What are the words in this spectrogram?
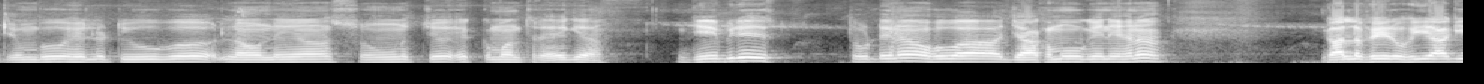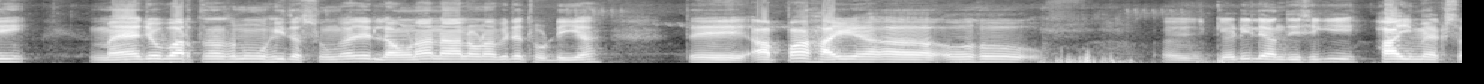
ਜੰਬੋ ਹਿੱਲ ਟਿਊਬ ਲਾਉਨੇ ਆ, ਸੂਣ ਚ ਇੱਕ ਮੰਥ ਰਹਿ ਗਿਆ। ਜੇ ਵੀਰੇ ਤੁਹਾਡੇ ਨਾ ਉਹ ਆ ਜ਼ਖਮ ਹੋ ਗਏ ਨੇ ਹਨਾ, ਗੱਲ ਫੇਰ ਉਹੀ ਆ ਗਈ। ਮੈਂ ਜੋ ਵਰਤਦਾ ਤੁਹਾਨੂੰ ਉਹੀ ਦੱਸੂਗਾ, ਜੇ ਲਾਉਣਾ ਨਾ ਲਾਉਣਾ ਵੀਰੇ ਤੁਹਾਡੀ ਆ। ਤੇ ਆਪਾਂ ਹਾਈ ਉਹ ਕਿਹੜੀ ਲਿਆਂਦੀ ਸੀਗੀ? High max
